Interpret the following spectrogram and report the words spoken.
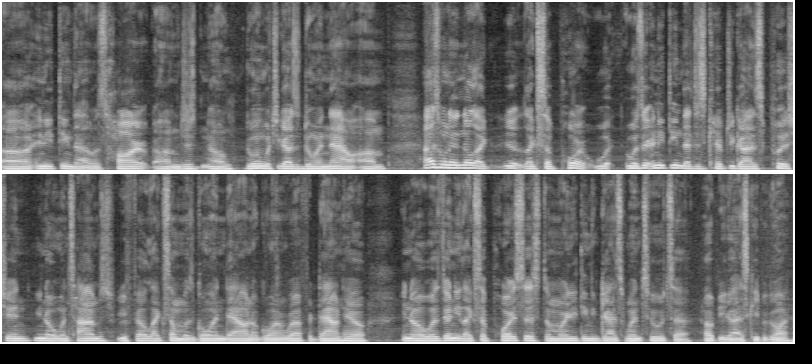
uh, anything that was hard, um, just you know, doing what you guys are doing now. Um, I just want to know like your, like support. What, was there anything that just kept you guys pushing? You know, when times you felt like someone was going down or going rough or downhill. You know, was there any like support system or anything you guys went to to help you guys keep it going?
